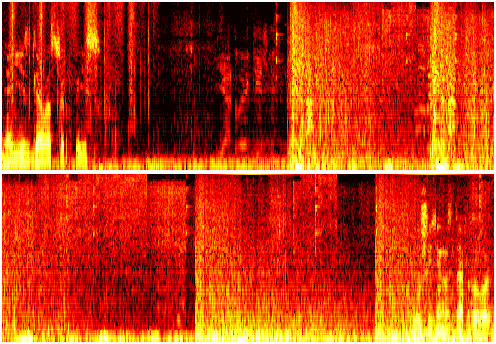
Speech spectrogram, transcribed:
Меня есть для вас сюрприз. Кушайте на здоровье.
